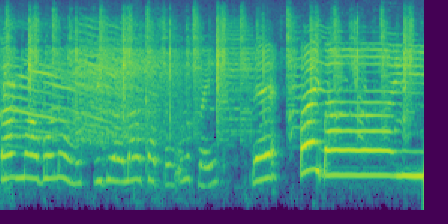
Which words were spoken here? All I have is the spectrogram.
Kanalıma abone olup videoya like atmayı unutmayın. Ve bay bay.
